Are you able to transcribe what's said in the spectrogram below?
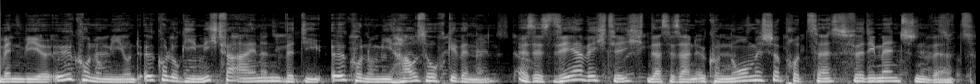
Wenn wir Ökonomie und Ökologie nicht vereinen, wird die Ökonomie haushoch gewinnen. Es ist sehr wichtig, dass es ein ökonomischer Prozess für die Menschen wird.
